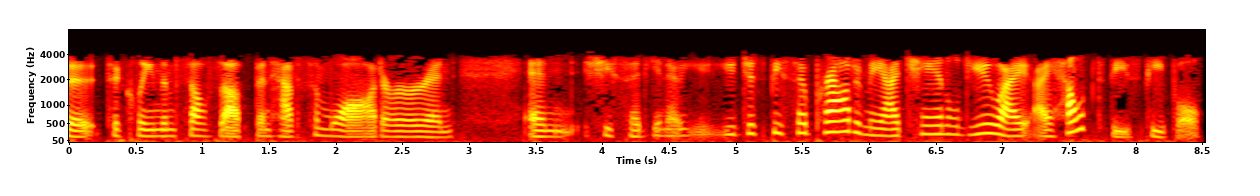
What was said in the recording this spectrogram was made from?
to to clean themselves up and have some water and and she said you know you you'd just be so proud of me. I channeled you. I i helped these people.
